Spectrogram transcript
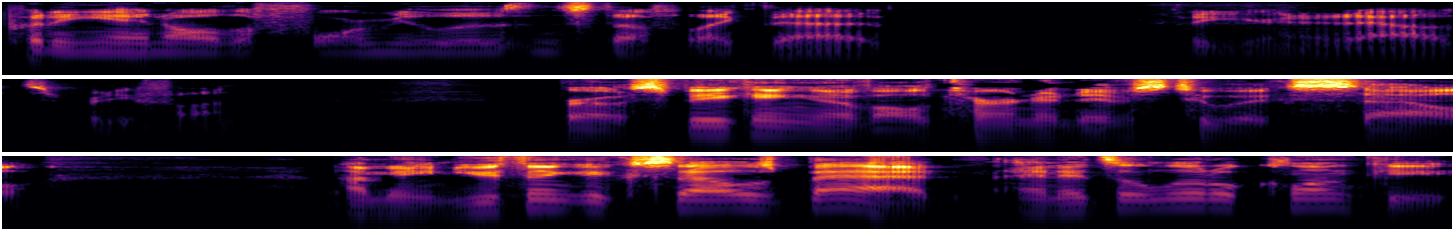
putting in all the formulas and stuff like that, figuring it out. It's pretty fun. Bro, speaking of alternatives to Excel, I mean, you think Excel's bad and it's a little clunky,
